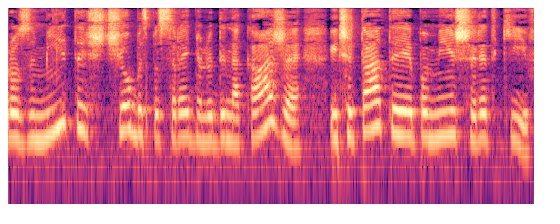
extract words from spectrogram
розуміти, що безпосередньо людина каже, і читати поміж рядків,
